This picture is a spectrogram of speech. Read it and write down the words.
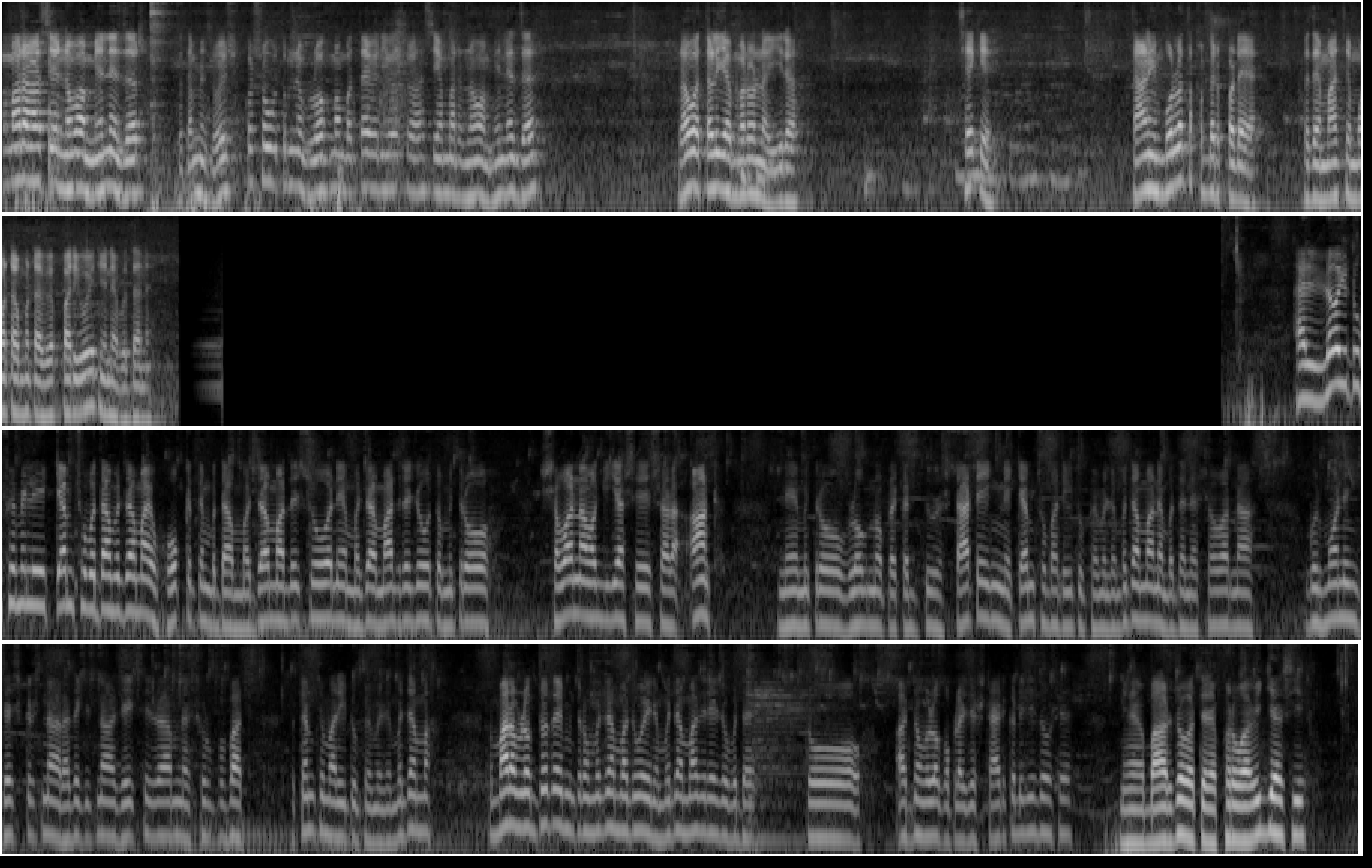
અમારા હશે નવા મેનેજર તો તમે જોઈ શકો છો, હું તમને બ્લોગમાં બતાવી રહ્યો છું હશે અમારા નવા મેનેજર લાવો તળિયા મરોના હીરા. છે કે? તાણી બોલો તો ખબર પડે. બધા માથે મોટા મોટા વેપારી હોય ને એને બધાને. હેલો યુટ્યુબ ફેમિલી, કેમ છો બધા મજામાં? આઈ હોપ કે તમે બધા મજામાં દેશો અને મજામાં જ રહેજો. તો મિત્રો, સવારના વાગી ગયા છે સાડા આઠ ને મિત્રો, વ્લોગનું આપણે કરી દીધું સ્ટાર્ટિંગ ને કેમ છો મારી યુટ્યુબ ફેમિલી? મજામાં ને બધાને સવારના. ગુડ મોર્નિંગ જય શ્રી કૃષ્ણ, રાધે કૃષ્ણ, જય શ્રી રામ ને સુપ્રભાત તો કેમ છે મારી યુટ્યુબ ફેમિલી? મજામાં? મારા વ્લોગ જોતા મિત્રો, મજામાં જ હોય ને મજામાં જ રહેજો બધાય. તો આજનો વ્લોગ આપણે જે સ્ટાર્ટ કરી દીધો છે ને બહાર જો, અત્યારે ફરવા આવી ગયા છીએ.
